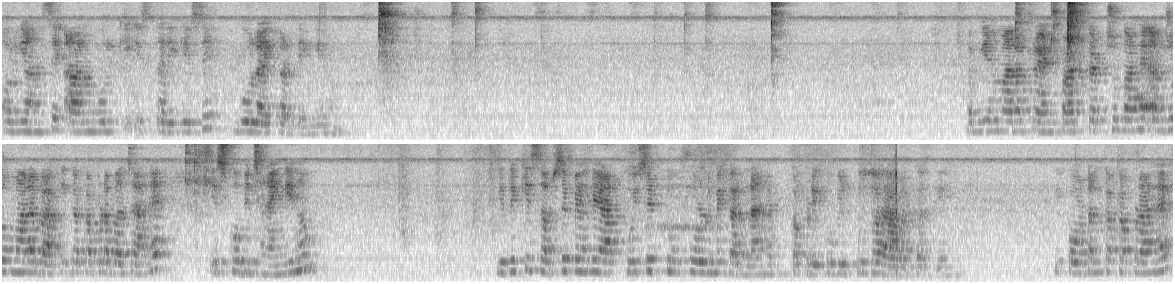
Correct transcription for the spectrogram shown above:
और यहाँ से आर्म होल की इस तरीके से गोलाई कर देंगे हम। अब ये हमारा फ्रंट पार्ट कट चुका है। अब जो हमारा बाकी का कपड़ा बचा है, इसको बिछाएँगे हम। ये देखिए, सबसे पहले आपको इसे टू फोल्ड में करना है, कपड़े को बिल्कुल बराबर करके। ये कॉटन का कपड़ा है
